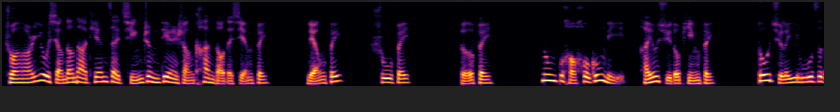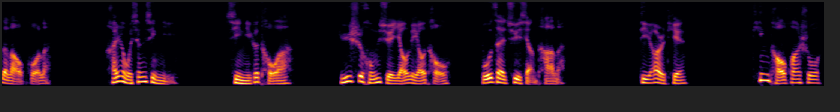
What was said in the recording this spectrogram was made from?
转而又想到那天在勤政殿上看到的贤妃、良妃、淑妃、德妃，弄不好后宫里还有许多嫔妃。都娶了一屋子的老婆了，还让我相信你？信你个头啊！于是红雪摇了摇头，不再去想他了。第二天，听桃花说，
